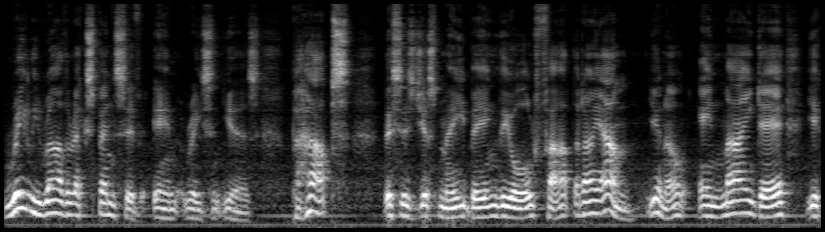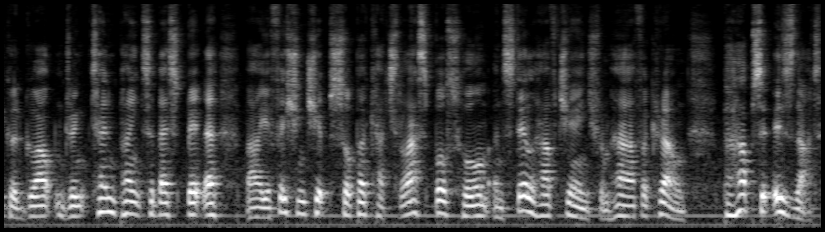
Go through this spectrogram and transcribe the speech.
really rather expensive in recent years. Perhaps this is just me being the old fart that I am. You know, in my day, you could go out and drink 10 pints of best bitter, buy a fish and chip supper, catch the last bus home, and still have change from half a crown. Perhaps it is that,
